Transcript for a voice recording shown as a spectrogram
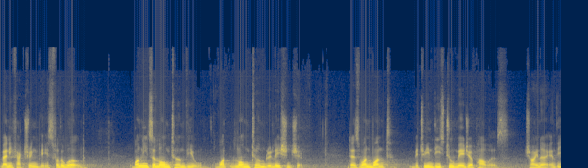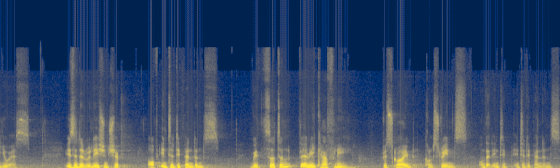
manufacturing base for the world. One needs a long-term view. What long-term relationship does one want between these two major powers, China and the US? Is it a relationship of interdependence with certain very carefully prescribed constraints on that inter interdependence?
